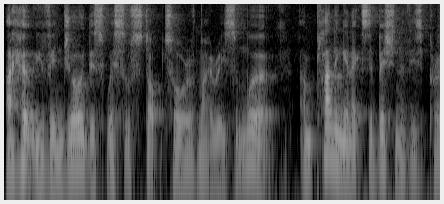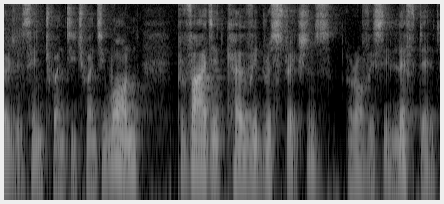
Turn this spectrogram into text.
I hope you've enjoyed this whistle stop tour of my recent work. I'm planning an exhibition of these projects in 2021, provided COVID restrictions are obviously lifted.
